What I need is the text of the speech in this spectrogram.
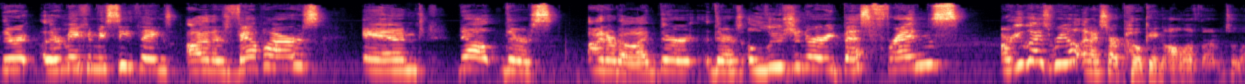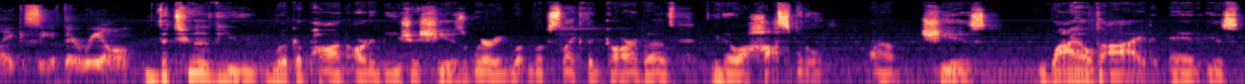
They're they're making me see things. Uh, there's vampires, and now there's I don't know. There there's illusionary best friends. Are you guys real? And I start poking all of them to like see if they're real. the two of you look upon Artemisia. She is wearing what looks like the garb of, you know, a hospital. Um, she is wild eyed and is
